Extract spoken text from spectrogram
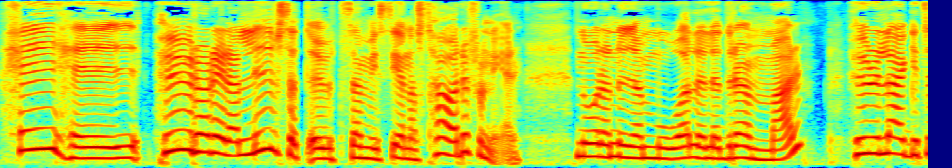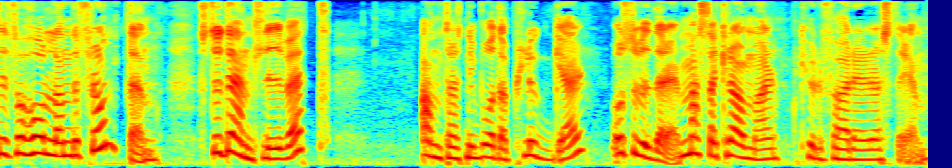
Hej hej! Hur har era liv sett ut sen vi senast hörde från er? Några nya mål eller drömmar? Hur är läget i förhållandefronten? Studentlivet? Antar att ni båda pluggar? Och så vidare. Massa kramar. Kul att få höra era röster igen.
